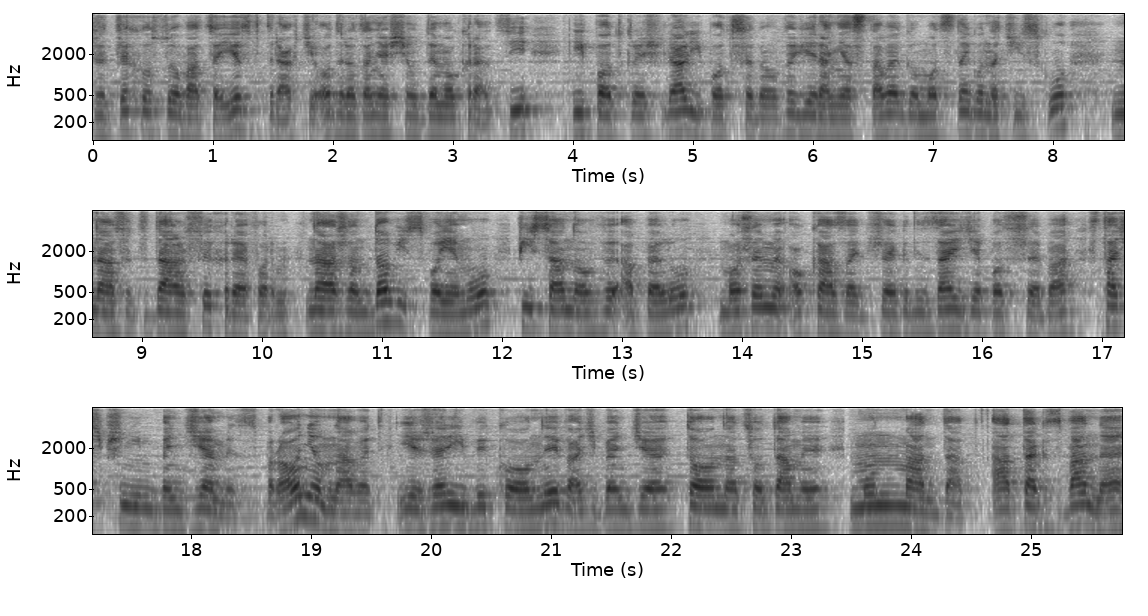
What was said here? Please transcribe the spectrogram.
że Czechosłowacja jest w trakcie odradzania się demokracji i podkreślali potrzebę wywierania stałego, mocnego nacisku na rzecz dalszych reform. Na rządowi swojemu pisano w apelu możemy okazać, że gdy zajdzie potrzeba, stać przy nim będziemy, z bronią nawet, jeżeli wykonywać będzie to, na co damy mu mandat. A tak zwane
